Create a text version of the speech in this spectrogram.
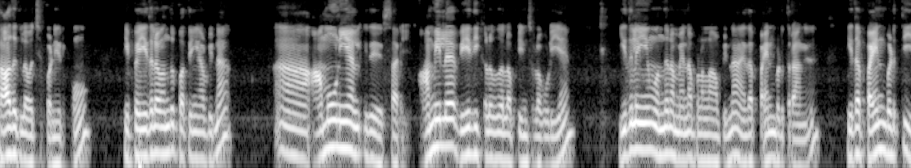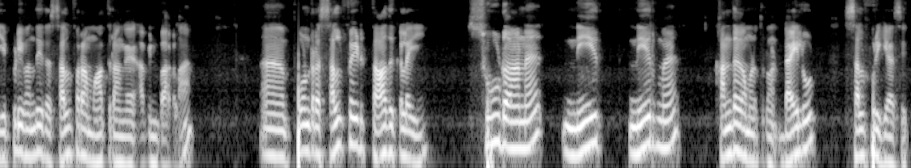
தாதுக்களை வச்சு பண்ணியிருப்போம் இப்போ இதில் வந்து பார்த்திங்க அப்படின்னா அமோனியா இது சாரி அமில வேதி கழுவுதல் அப்படின்னு சொல்லக்கூடிய இதுலேயும் வந்து நம்ம என்ன பண்ணலாம் அப்படின்னா இதை பயன்படுத்துகிறாங்க இதை பயன்படுத்தி எப்படி வந்து இதை சல்ஃபராக மாற்றுறாங்க அப்படின்னு பார்க்கலாம். போன்ற சல்ஃபைடு தாதுக்களை சூடான நீர் நீர்ம கந்தக அமிலத்துடன் டைலூட் சல்ஃபுரிக் ஆசிட்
